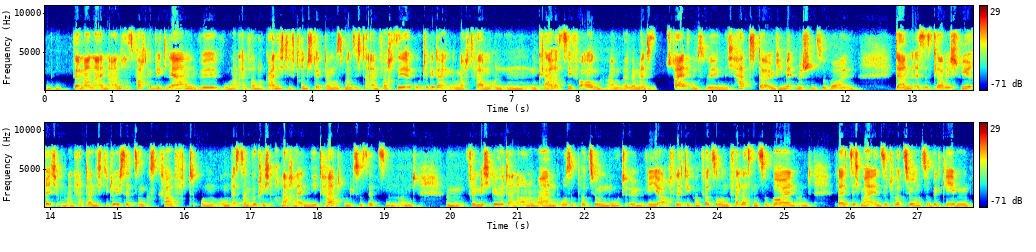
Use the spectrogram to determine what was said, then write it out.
wenn man ein anderes Fachgebiet lernen will, wo man einfach noch gar nicht tief drinsteckt, dann muss man sich da einfach sehr gute Gedanken gemacht haben und ein, ein klares Ziel vor Augen haben. Weil wenn man diesen Gestaltungswillen nicht hat, da irgendwie mitmischen zu wollen, dann ist es, glaube ich, schwierig und man hat da nicht die Durchsetzungskraft, um, um das dann wirklich auch nachher in die Tat umzusetzen. Und ähm, für mich gehört dann auch nochmal eine große Portion Mut, irgendwie auch vielleicht die Komfortzone verlassen zu wollen und vielleicht sich mal in Situationen zu begeben,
